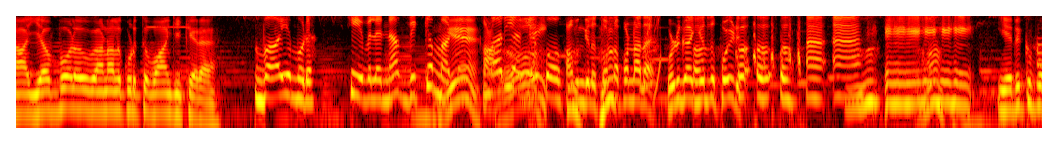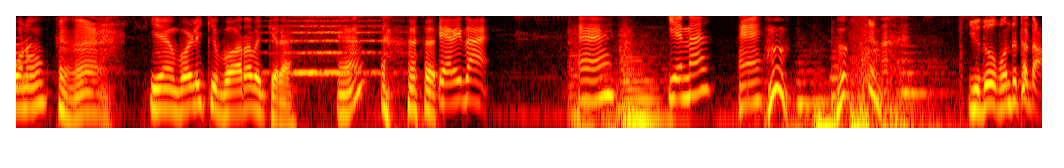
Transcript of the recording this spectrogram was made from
நான் எவ்வளவு வேணாலும் கொடுத்து வாங்கிக்கிறேன். வாய முட. இவளை நான் விக்க மாட்டேன்? மரியாதை போ. அவங்கள தொல்லை பண்ணாத. ஒழுங்கா இருந்து போயிடு. எதுக்கு போகணும் என் வழிக்கு வர வைக்கிற? சரிதான். என்ன? இதோ வந்துட்டடா.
